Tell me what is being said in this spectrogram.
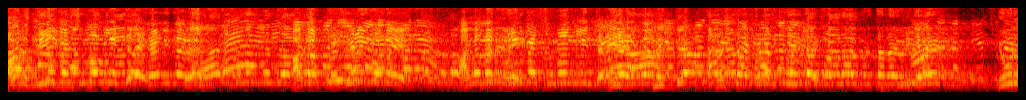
ಅವರು ದೀರ್ಘ ಸುಮಂಗಲಿ ಅಂತ ಹೇಳಿದ್ದಾರೆ. ಅಲ್ಲ ಪ್ರಶ್ನೆ ನೋಡಿ. ಅಲ್ಲ ದೀರ್ಘ ಸುಮಂಗಲಿ ಅಂತ ಹೇಳಿದ್ದಾರೆ. ಭ್ರಷ್ಟಾಚಾರಕ್ಕಿಂತ ದೊಡ್ಡದಾಗ್ಬಿಡ್ತಲ್ಲ ಇವರಿಗೆ ಇವರು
